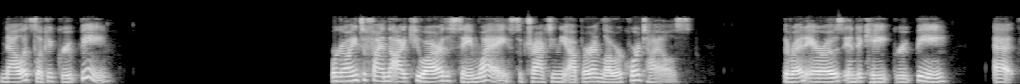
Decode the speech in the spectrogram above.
Now let's look at Group B. We're going to find the IQR the same way, subtracting the upper and lower quartiles. The red arrows indicate Group B at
